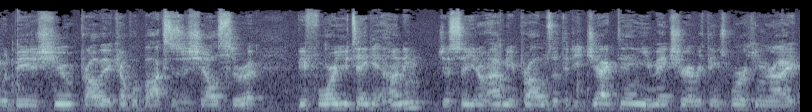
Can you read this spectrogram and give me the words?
would be to shoot probably a couple boxes of shells through it before you take it hunting, just so you don't have any problems with it ejecting, you make sure everything's working right.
